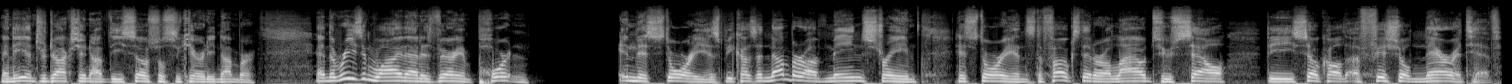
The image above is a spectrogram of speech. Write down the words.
and the introduction of the Social Security number. And the reason why that is very important in this story is because a number of mainstream historians, the folks that are allowed to sell the so called official narrative,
